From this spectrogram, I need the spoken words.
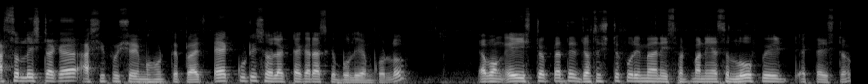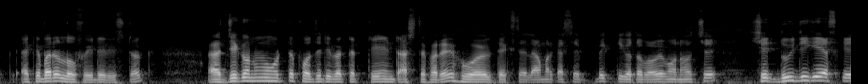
আটচল্লিশ টাকা আশি পয়সা এই মুহূর্তে প্রাইস এক কোটি ছয় লাখ টাকার আজকে বলিয়াম করল। এবং এই স্টকটাতে যথেষ্ট পরিমাণ স্মার্ট মানি আছে লো ফিড একটা স্টক একেবারে লো ফিডের স্টক যে কোনো মুহূর্তে পজিটিভ একটা ট্রেন্ড আসতে পারে হুয়েল টেক্সটাইল আমার কাছে ব্যক্তিগতভাবে মনে হচ্ছে, সে দুই দিকে আজকে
